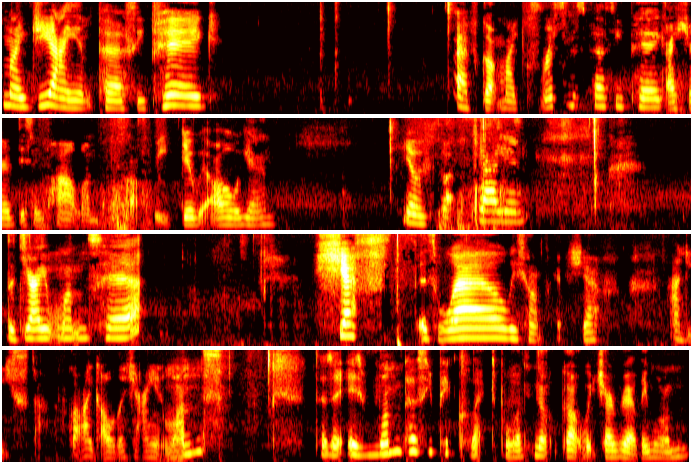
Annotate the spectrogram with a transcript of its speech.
My giant Percy Pig. I've got my Christmas Percy Pig. I showed this in part one, but I've got to redo it all again. Yeah, we've got giant, the giant ones here. Chef as well. We can't forget Chef and Easter. I've got like all the giant ones. There is one Percy Pig collectible I've not got, which I really want.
